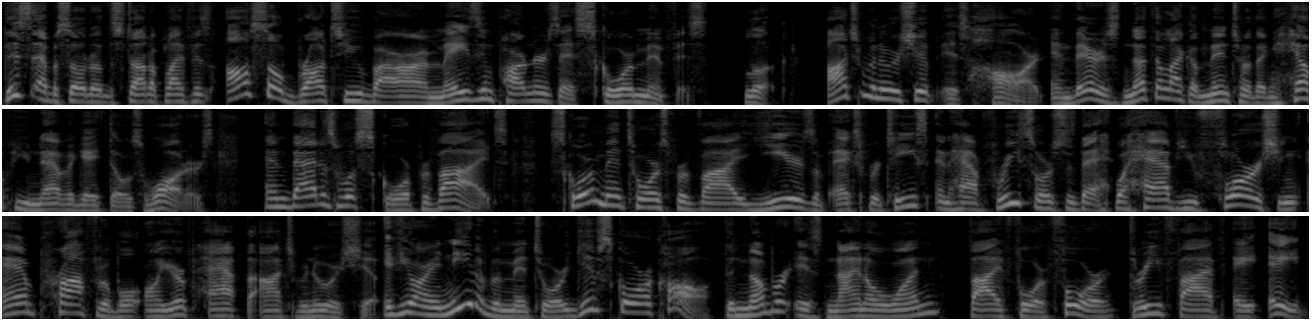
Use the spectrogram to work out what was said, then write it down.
This episode of The Startup Life is also brought to you by our amazing partners at Score Memphis. Look, entrepreneurship is hard, and there is nothing like a mentor that can help you navigate those waters. And that is what Score provides. Score mentors provide years of expertise and have resources that will have you flourishing and profitable on your path to entrepreneurship. If you are in need of a mentor, give Score a call. The number is 901 544 3588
